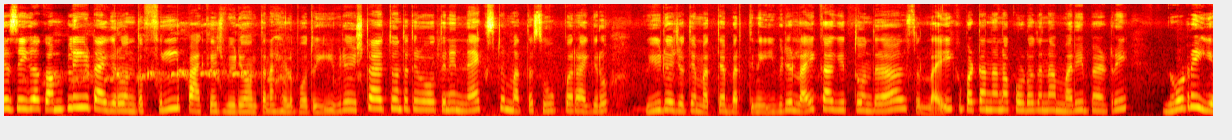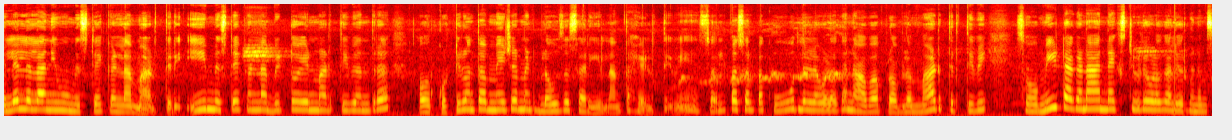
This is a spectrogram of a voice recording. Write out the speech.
ಎಸ್ ಈಗ ಕಂಪ್ಲೀಟ್ ಆಗಿರೋವಂಥ ಫುಲ್ ಪ್ಯಾಕೇಜ್ ವಿಡಿಯೋ ಅಂತಲೇ ಹೇಳ್ಬೋದು. ಈ ವಿಡಿಯೋ ಇಷ್ಟ ಆಯಿತು ಅಂತ ತಿಳ್ಕೊತೀನಿ. ನೆಕ್ಸ್ಟ್ ಮತ್ತೆ ಸೂಪರ್ ಆಗಿರೋ ವಿಡಿಯೋ ಜೊತೆ ಮತ್ತೆ ಬರ್ತೀನಿ. ಈ ವಿಡಿಯೋ ಲೈಕ್ ಆಗಿತ್ತು ಅಂದ್ರೆ ಸೊ ಲೈಕ್ ಬಟನನ್ನು ಕೊಡೋದನ್ನು ಮರಿಬೇಡ್ರಿ. ನೋಡ್ರಿ ಎಲ್ಲೆಲ್ಲೆಲ್ಲ ನೀವು ಮಿಸ್ಟೇಕ್ಗಳನ್ನ ಮಾಡ್ತೀರಿ. ಈ ಮಿಸ್ಟೇಕ್ಗಳನ್ನ ಬಿಟ್ಟು ಏನು ಮಾಡ್ತೀವಿ ಅಂದ್ರೆ ಅವ್ರು ಕೊಟ್ಟಿರೋಂಥ ಮೆಜರ್ಮೆಂಟ್ ಬ್ಲೌಸ ಸರಿ ಇಲ್ಲ ಅಂತ ಹೇಳ್ತೀವಿ. ಸ್ವಲ್ಪ ಸ್ವಲ್ಪ ಕೂದಲ ಒಳಗೆ ನಾವು ಪ್ರಾಬ್ಲಮ್ ಮಾಡ್ತಿರ್ತೀವಿ. ಸೊ ಮೀಟ್ ಆಗೋಣ ನೆಕ್ಸ್ಟ್ ವಿಡಿಯೋ ಒಳಗೆ. ಅಲ್ಲಿವರೆಗೂ ನಮಸ್ಕಾರ.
